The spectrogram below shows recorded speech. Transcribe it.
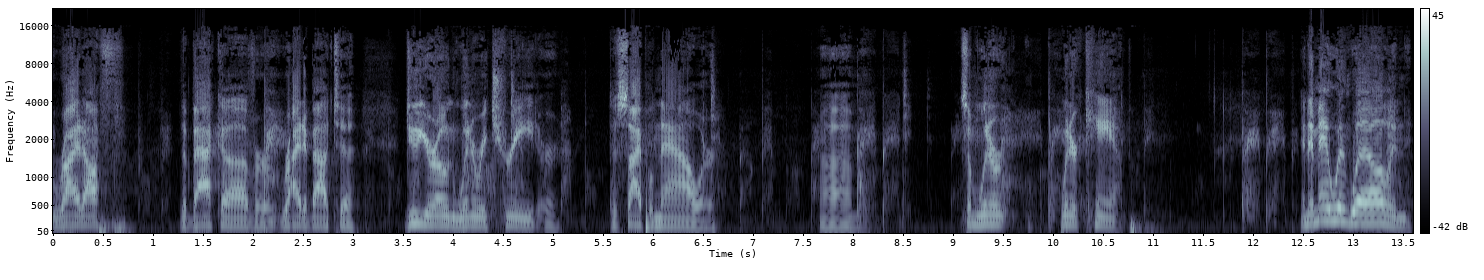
right off the back of or right about to do your own winter retreat or disciple now or um, some winter winter camp. And it may went well and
